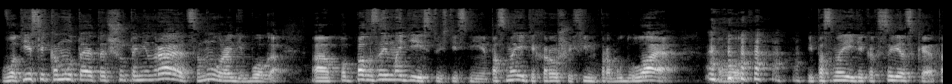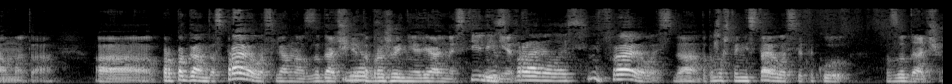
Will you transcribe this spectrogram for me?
Вот, если кому-то это что-то не нравится, ну, ради бога, а, по- повзаимодействуйте с ними. Посмотрите хороший фильм про Будулая. вот, и посмотрите, как советская там это а, пропаганда справилась ли она с задачей Нет. отображения реальности или Не нет. справилась. Не справилась, да, потому что не ставила себе такую задачу.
